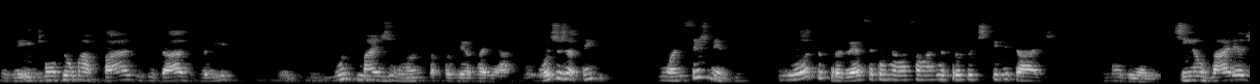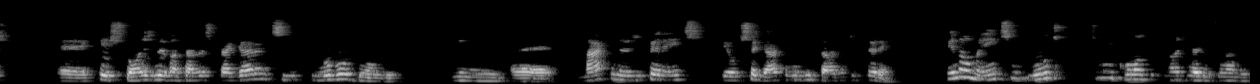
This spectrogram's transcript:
eles vão ter uma base de dados de muito mais de um ano para poder avaliar. Hoje já tem um ano e seis meses. O outro progresso é com relação à reprodutibilidade do modelo. Tinham várias é, questões levantadas para garantir que no rodando em é, máquinas diferentes eu chegasse a resultados diferentes. Finalmente, no último último encontro que nós realizamos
